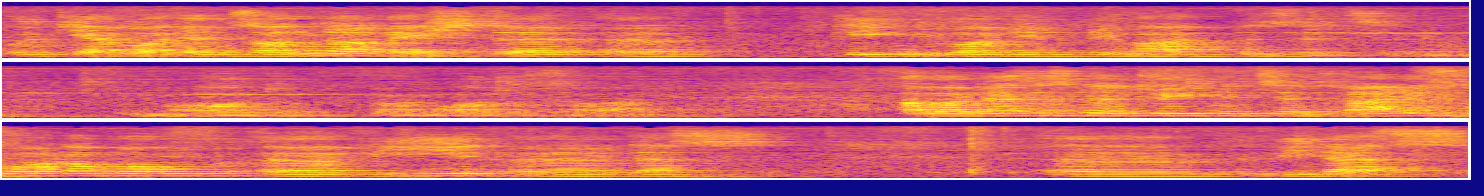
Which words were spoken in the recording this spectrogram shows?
und die haben auch den Sonderrechte äh, gegenüber dem Privatbesitz im Auto, beim Autofahren. Aber das ist natürlich eine zentrale Forderung, äh, wie, das, wie das,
